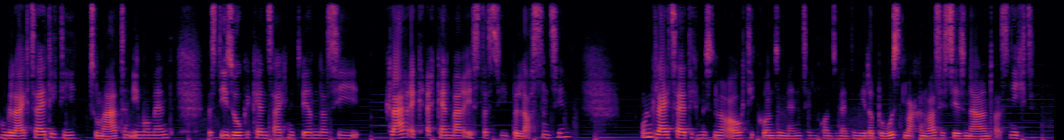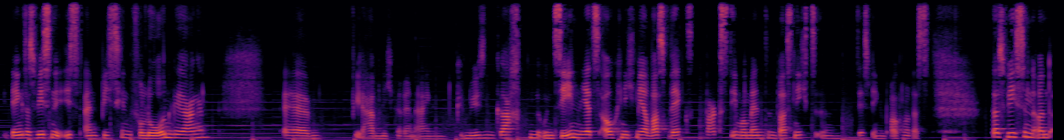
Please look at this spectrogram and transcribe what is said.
Und gleichzeitig die Tomaten im Moment, dass die so gekennzeichnet werden, dass sie klar erkennbar ist, dass sie belastend sind. Und gleichzeitig müssen wir auch die Konsumentinnen und Konsumenten wieder bewusst machen, was ist saisonal und was nicht. Ich denke, das Wissen ist ein bisschen verloren gegangen. Ähm, viele haben nicht mehr einen eigenen Gemüsengarten und sehen jetzt auch nicht mehr, was wächst, wächst im Moment und was nicht. Deswegen brauchen wir das, das Wissen und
